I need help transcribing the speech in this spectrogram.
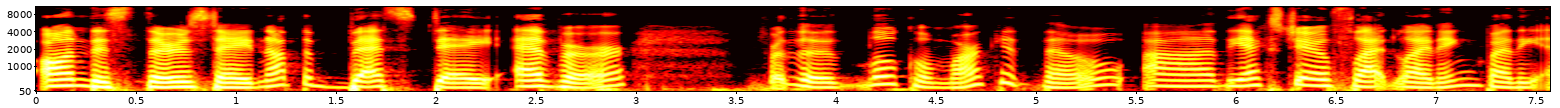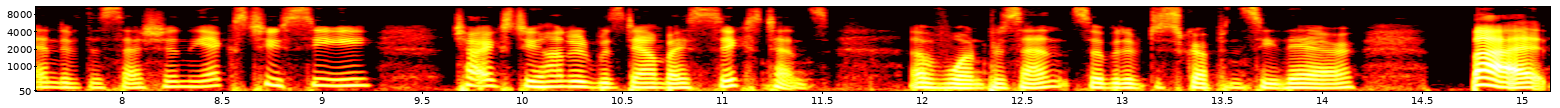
on this Thursday. Not the best day ever. For the local market, though, uh, the XJO flatlining by the end of the session. The X2C Chi-X 200 was down by six tenths of 1%, so a bit of discrepancy there. But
